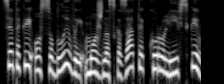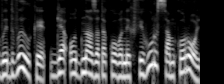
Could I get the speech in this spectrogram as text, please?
Це такий особливий, можна сказати, королівський вид вилки для одна з атакованих фігур сам король.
